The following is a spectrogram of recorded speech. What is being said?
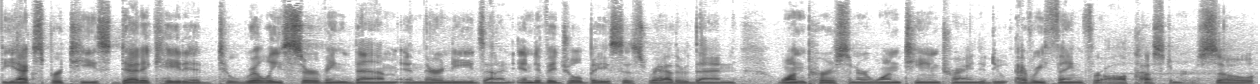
the expertise dedicated to really serving them and their needs on an individual basis rather than one person or one team trying to do everything for all customers. So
